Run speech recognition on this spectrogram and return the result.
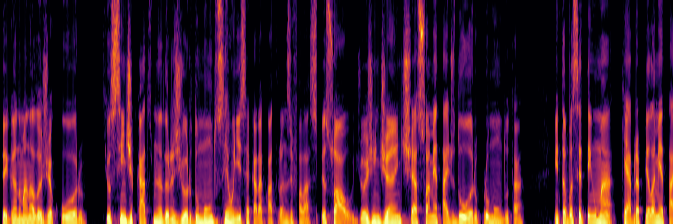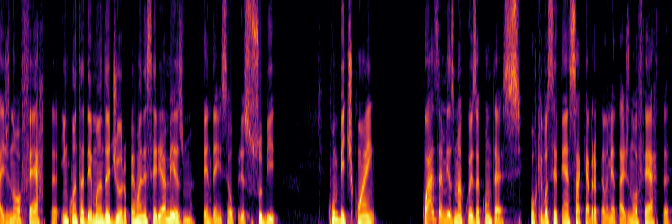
pegando uma analogia com o ouro, que os sindicatos mineradores de ouro do mundo se reunissem a cada quatro anos e falassem: pessoal, de hoje em diante é só metade do ouro para o mundo, tá? Então você tem uma quebra pela metade na oferta, enquanto a demanda de ouro permaneceria a mesma. Tendência é o preço subir. Com Bitcoin, quase a mesma coisa acontece, porque você tem essa quebra pela metade na oferta,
